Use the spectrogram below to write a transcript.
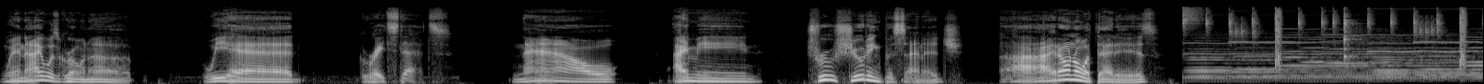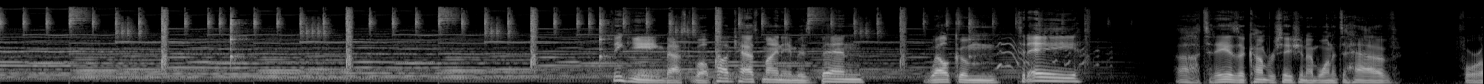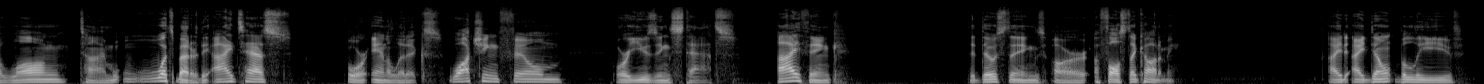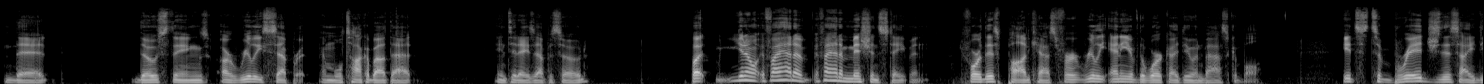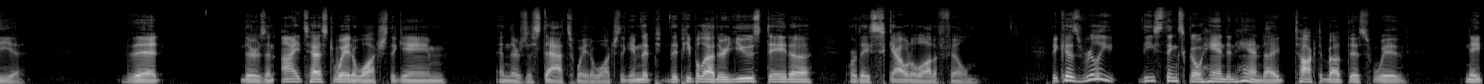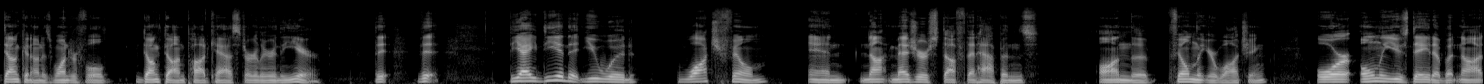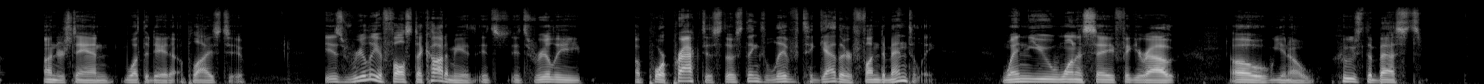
when I was growing up, we had great stats. Now, I mean, true shooting percentage. I don't know what that is. Thinking Basketball Podcast. My name is Ben. Welcome. Today, uh, today is a conversation I wanted to have for a long time. What's better, the eye test or analytics? Watching film or using stats? I think that those things are a false dichotomy. I, I don't believe that those things are really separate, and we'll talk about that in today's episode. But you know, if I had a if I had a mission statement for this podcast, for really any of the work I do in basketball, it's to bridge this idea that there's an eye test way to watch the game and there's a stats way to watch the game that, that people either use data or they scout a lot of film. Because really these things go hand in hand. I talked about this with nate duncan on his wonderful Dunc'd On podcast earlier in the year. The, the, the idea that you would watch film and not measure stuff that happens on the film that you're watching or only use data but not understand what the data applies to is really a false dichotomy. It's it's really a poor practice. Those things live together fundamentally. When you want to say figure out, oh, you know, who's the best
